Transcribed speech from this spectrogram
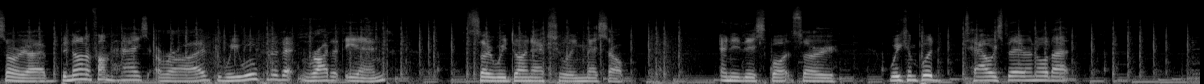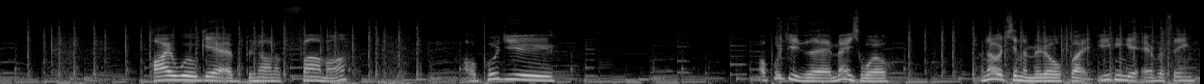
So, uh, banana farm has arrived. We will put it at, right at the end. so we don't actually mess up any of this spot so we can put towers there and all that. I will get a banana farmer. I'll put you... I'll put you there, may as well. I know it's in the middle, but you can get everything.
